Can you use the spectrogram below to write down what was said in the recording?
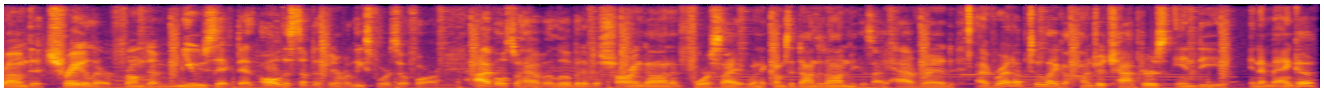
From the trailer, from the music, that all the stuff that's been released for it so far. I've also have a little bit of the Sharingan and foresight when it comes to Dandadan because I have read I've read up to like a hundred chapters in the in the manga.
